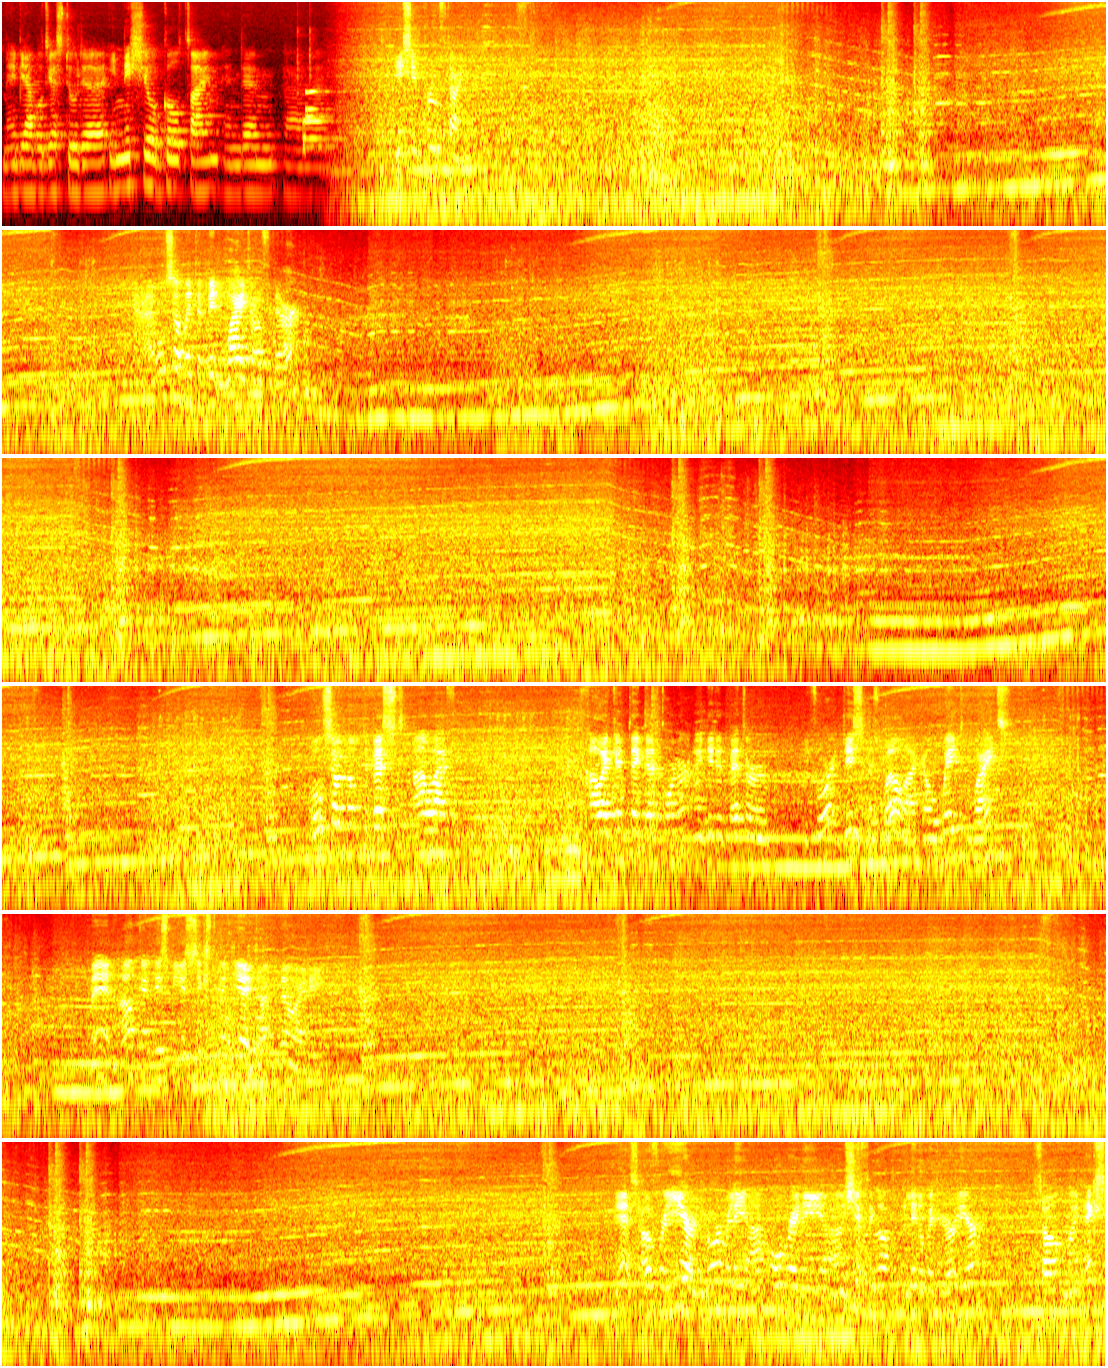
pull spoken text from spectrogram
Maybe I will just do the initial goal time and then uh, this improved time. I also a bit wide over there.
